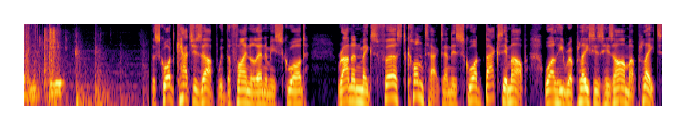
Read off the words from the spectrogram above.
Ja. The squad catches up with the final enemy squad. Rannan makes first contact and his squad backs him up while he replaces his armor plates.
